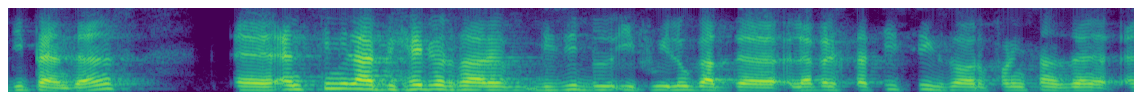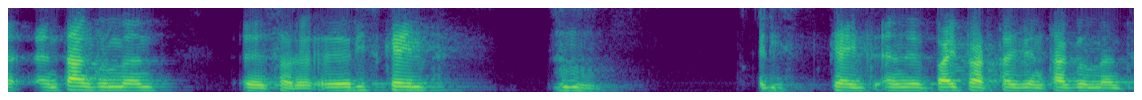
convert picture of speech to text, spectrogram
dependence. Uh, and similar behaviors are visible if we look at the level statistics or, for instance, the entanglement uh, sorry, uh, rescaled, rescaled and bipartite entanglement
